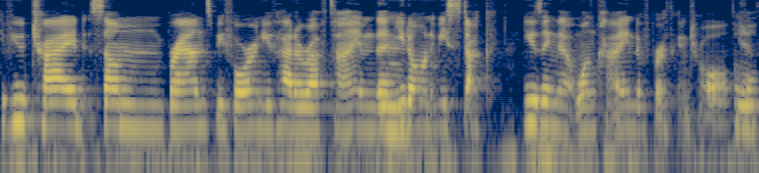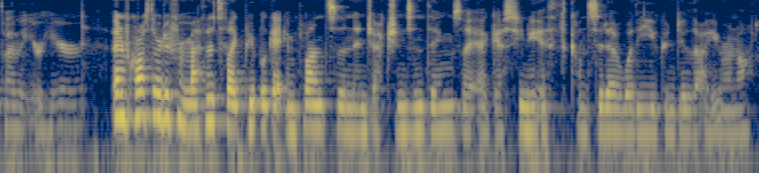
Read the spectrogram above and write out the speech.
if you tried some brands before and you've had a rough time, then Mm. you don't want to be stuck using that one kind of birth control the Yeah. whole time that you're here. And of course, there are different methods. Like people get implants and injections and things. Like I guess you need to consider whether you can do that here or not.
